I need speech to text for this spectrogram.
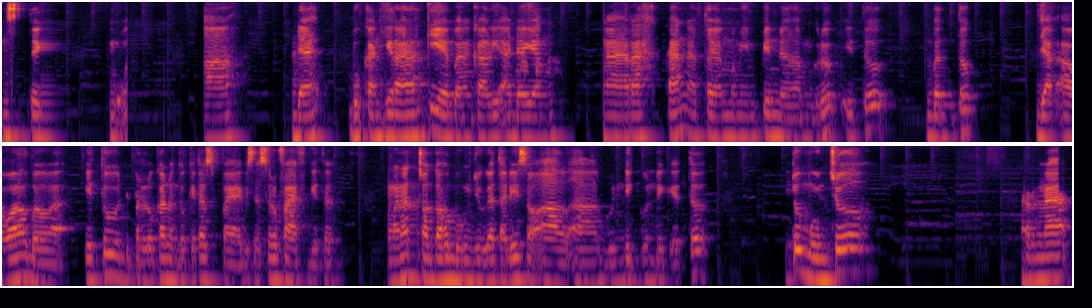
insting uh, ada bukan hierarki ya barangkali ada yang mengarahkan atau yang memimpin dalam grup itu bentuk sejak awal bahwa itu diperlukan untuk kita supaya bisa survive gitu. Mana contoh Bung juga tadi soal uh, gundik-gundik itu itu muncul karena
